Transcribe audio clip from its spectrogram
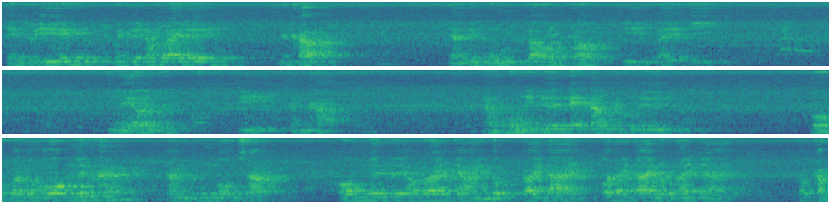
แต่ตัวเองไม่เคยทำอะไรเลยนะครับ อย่างนี้ผมเล่าเราที่ไปที่ที่แล้วจุดที่สังขารผมนี่เดินแนะนำให้คนอื่นบอกว่าต้องออมเงินนะตั้งทุนออมทรัพย์ออมเงินโดยเอารายจ่ายลดรายได้ ก็รายได้ลดรายจ่าย เท่ากับ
